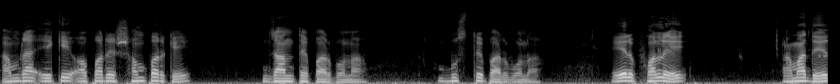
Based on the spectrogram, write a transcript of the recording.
আমরা একে অপরের সম্পর্কে জানতে পারব না, বুঝতে পারব না। এর ফলে আমাদের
